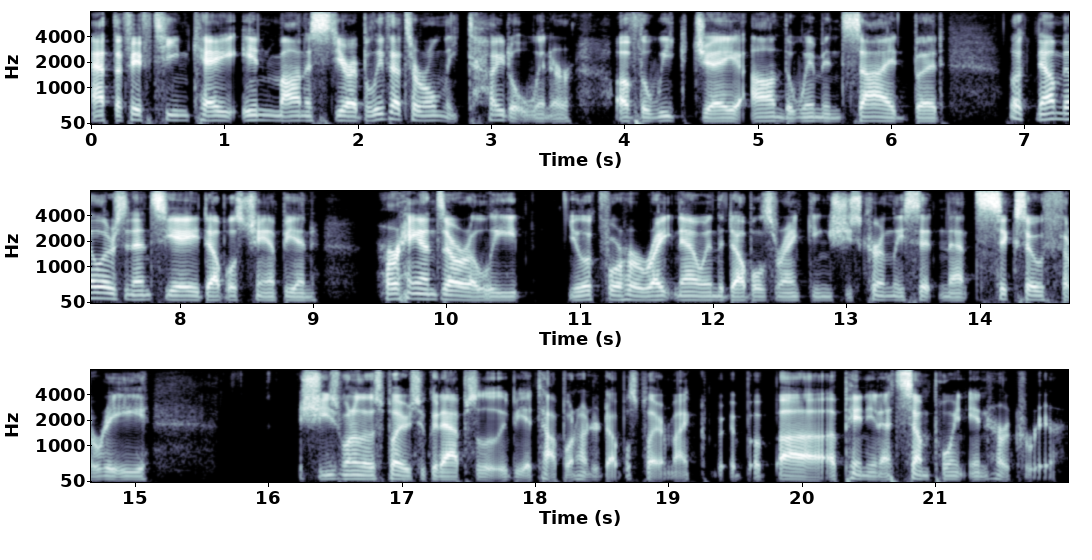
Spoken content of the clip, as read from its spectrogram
at the 15K in Monastir. I believe that's our only title winner of the week, Jay, on the women's side. But look, now Miller's an NCAA doubles champion. Her hands are elite. You look for her right now in the doubles rankings. She's currently sitting at 603. She's one of those players who could absolutely be a top 100 doubles player, in my uh, opinion, at some point in her career.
